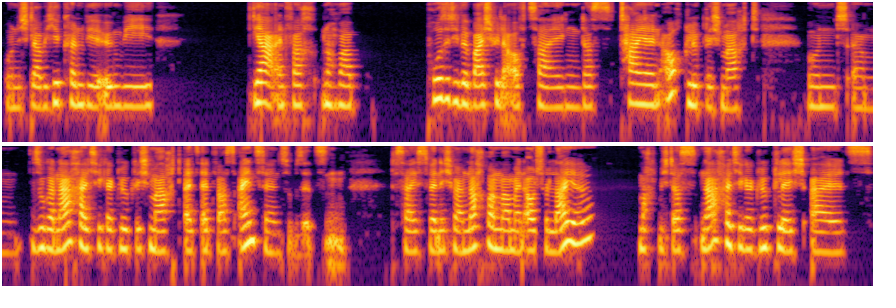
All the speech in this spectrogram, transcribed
Und ich glaube, hier können wir irgendwie, ja, einfach nochmal positive Beispiele aufzeigen, dass Teilen auch glücklich macht und ähm, sogar nachhaltiger glücklich macht, als etwas einzeln zu besitzen. Das heißt, wenn ich meinem Nachbarn mal mein Auto leihe, macht mich das nachhaltiger glücklich als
